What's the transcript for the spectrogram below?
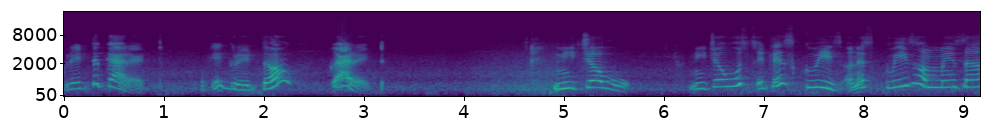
Grate the carrot okay grate the carrot નીચવવું. નીચવવું એટલે સ્ક્વીઝ અને સ્ક્વીઝ હંમેશા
